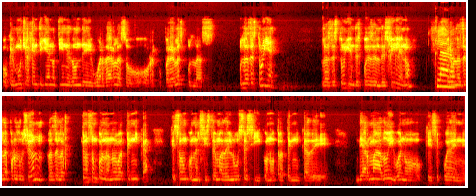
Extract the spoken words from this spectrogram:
O que mucha gente ya no tiene dónde guardarlas o, o recuperarlas, pues las, pues las destruyen. Las destruyen después del desfile, ¿no? Claro. Pero las de la producción, las de la producción son con la nueva técnica, que son con el sistema de luces y con otra técnica de, de armado y bueno, que se pueden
